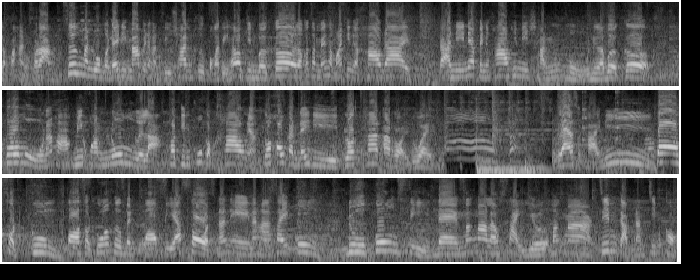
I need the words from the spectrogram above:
กับอาหารฝรั่ง ซึ่งมันรวมกันได้ดีมากเป็นอาหารฟิวชั่นคือปกติถ้าเรากินเบอร์เกอร์เราก็จะไม่สามารถกินกับข้าวได้ แต่อันนี้เนี่ยเป็นข้าวที่มีชั้นหมูเนื้อเบอร์เกอร์ตัวหมูนะคะ มีความนุ่มเลยล่ะ พอกินคู่กับข้าวเนี่ย ก็เข้ากันได้ดี รสชาติอร่อยด้วยและสุดท้ายนี่ปอสดกุ้ง ปอสดกุ้งก็คือเป็นปอเปี๊ยะสดนั่นเองนะคะ ไส้กุ้ง ดูกุ้งสีแดงมากๆ แล้วใส่เยอะมากๆ จิ้มกับน้ำจิ้มของ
